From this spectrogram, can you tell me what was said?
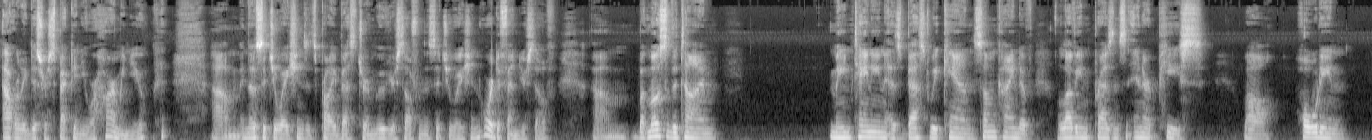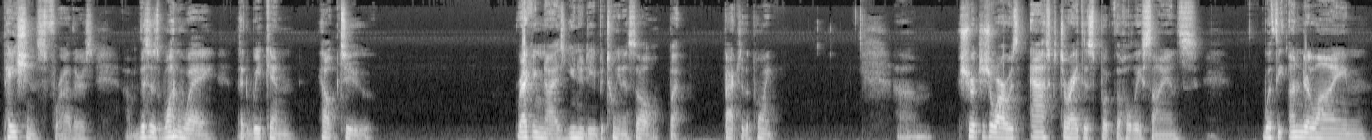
outwardly disrespecting you or harming you. um, in those situations, it's probably best to remove yourself from the situation or defend yourself. Um, but most of the time, maintaining as best we can some kind of loving presence and inner peace while holding patience for others. Um, this is one way that we can help to recognize unity between us all. But back to the point. Um, Sri Yukteswar was asked to write this book, The Holy Science, with the underlying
